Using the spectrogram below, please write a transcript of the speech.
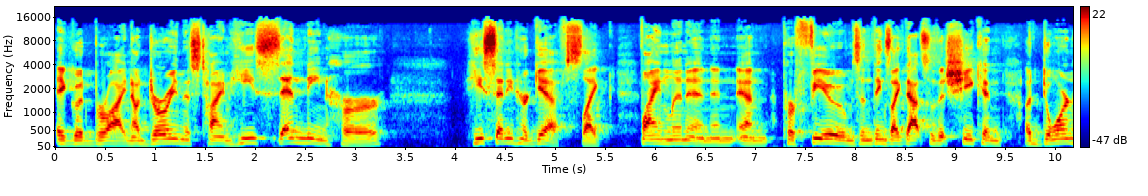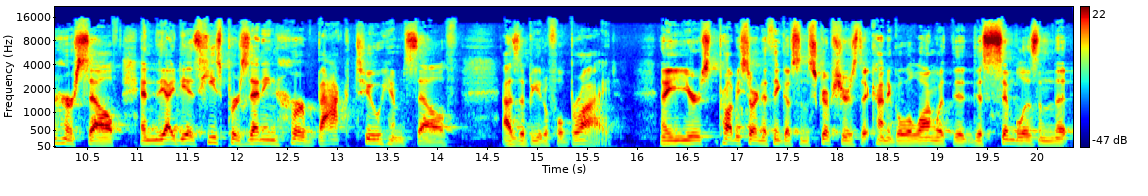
a good bride. Now during this time, he's sending her, he's sending her gifts like fine linen and, and perfumes and things like that so that she can adorn herself. And the idea is he's presenting her back to himself as a beautiful bride. Now, you're probably starting to think of some scriptures that kind of go along with the, this symbolism that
